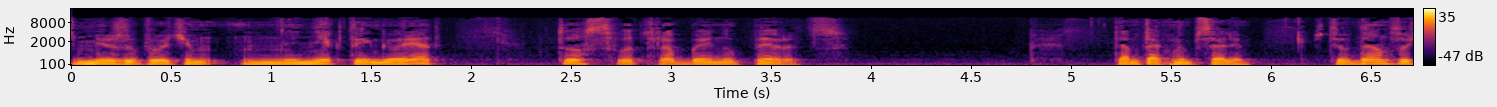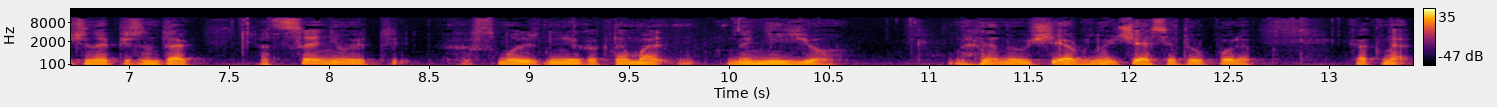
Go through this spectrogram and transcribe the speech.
Между прочим, некоторые говорят, то с вот Рабейну Перец. Там так написали, что в данном случае написано так, оценивает, смотрит на нее, как на, на нее, на ущербную часть этого поля, как на,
